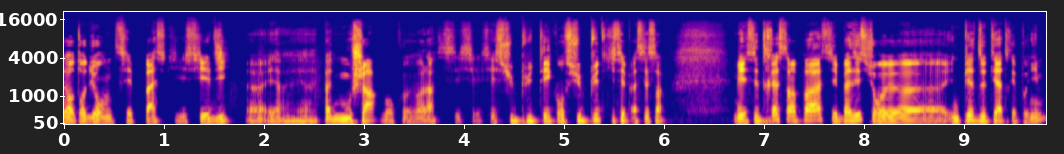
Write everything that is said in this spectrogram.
entendu, on ne sait pas ce qui s'y est dit. Il n'y a, pas de mouchard, donc euh, voilà, c'est- supputé, qu'on suppute qu'il s'est passé ça. Mais c'est très sympa. C'est basé sur euh, une pièce de théâtre éponyme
